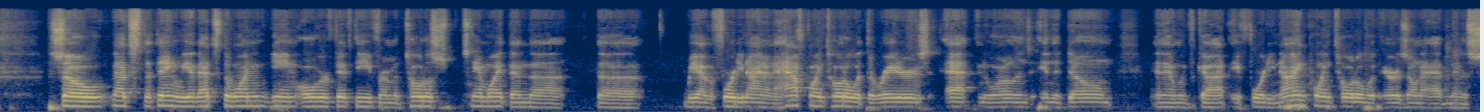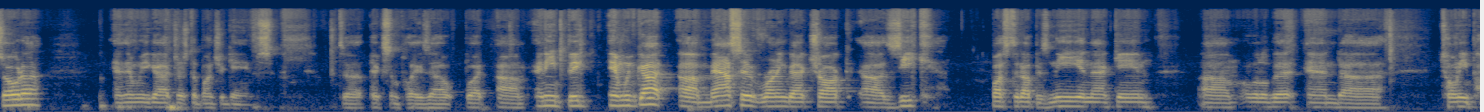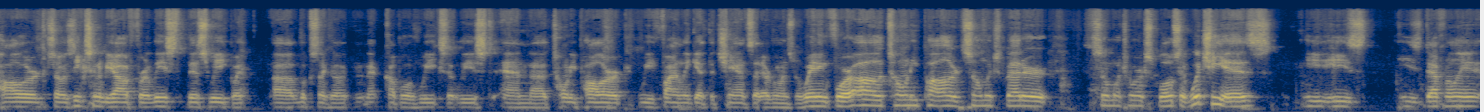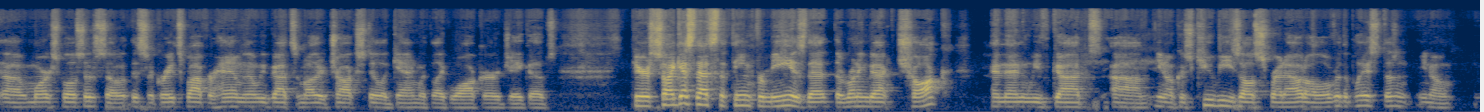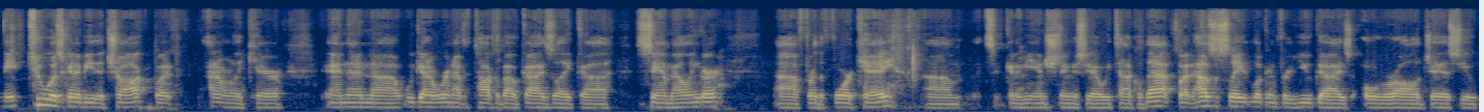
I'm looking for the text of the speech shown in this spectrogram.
So that's the thing. We have, that's the one game over 50 from a total standpoint. Then the the we have a 49 and a half point total with the Raiders at New Orleans in the dome. And then we've got a 49 point total with Arizona at Minnesota. And then we got just a bunch of games to pick some plays out. But um, any big, and we've got uh, massive running back chalk. Uh, Zeke busted up his knee in that game um, a little bit, and uh, Tony Pollard. So Zeke's going to be out for at least this week, but uh, looks like a, a, couple of weeks at least. And uh, Tony Pollard, we finally get the chance that everyone's been waiting for. Oh, Tony Pollard, so much better, so much more explosive, which he is. He, he's he's definitely uh, more explosive. So this is a great spot for him. And then we've got some other chalk still again with like Walker, Jacobs here. So I guess that's the theme for me is that the running back chalk. And then we've got, um, you know, because QB's all spread out all over the place. Doesn't, you know, Tua was going to be the chalk, but I don't really care. And then uh, we got to, we're going to have to talk about guys like uh, Sam Ehlinger uh, for the 4K. Um, it's going to be interesting to see how we tackle that. But how's the slate looking for you guys overall, JSU?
